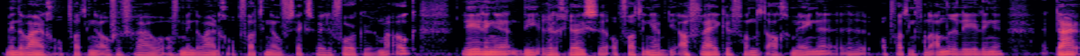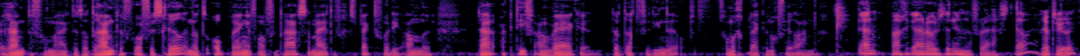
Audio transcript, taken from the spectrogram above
minderwaardige opvattingen over vrouwen of minderwaardige opvattingen over seksuele voorkeuren. Maar ook leerlingen die religieuze opvattingen hebben die afwijken van het algemene eh, opvatting van de andere leerlingen, eh, daar ruimte voor maken. Dus dat ruimte voor verschil en dat opbrengen van verdraagzaamheid of respect voor die ander, daar actief aan werken, dat, dat verdiende op sommige plekken nog veel aandacht. Dan mag ik aan Roos erin een vraag stellen. Natuurlijk.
